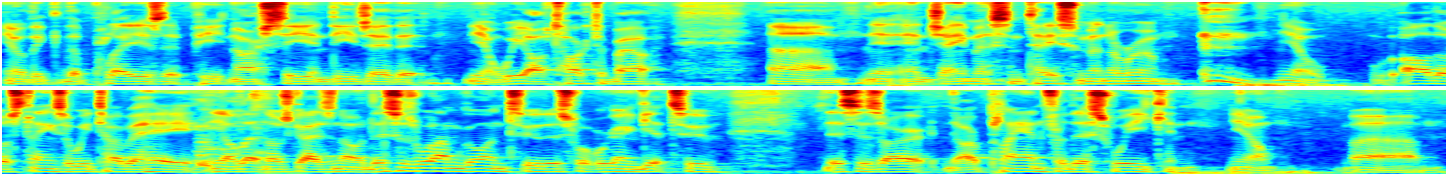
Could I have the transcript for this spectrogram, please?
you know, the, the plays that Pete and RC and DJ that, you know, we all talked about. Um, and, and Jameis and Taysom in the room, you know, all those things that we talk about. Hey, you know, letting those guys know this is what I'm going to, this is what we're going to get to, this is our our plan for this week, and you know, um,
